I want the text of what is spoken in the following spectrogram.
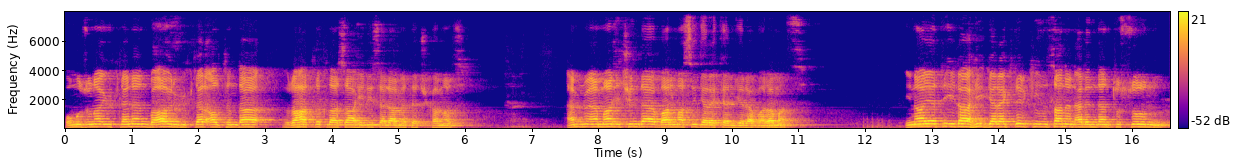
Omuzuna yüklenen bağır yükler altında rahatlıkla sahili selamete çıkamaz. Emn-i eman içinde varması gereken yere varamaz. İnayeti ilahi gerektir ki insanın elinden tutsun,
